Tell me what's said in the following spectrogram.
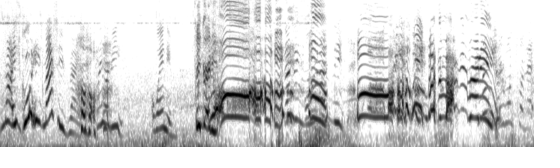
good. No, he's good. He's massive, mate. Oh! oh. Bring him here. I'll land him. Big Grady. Oh! thing's Oh! massive. Oh! That's a massive reddie. Who wants my neck?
